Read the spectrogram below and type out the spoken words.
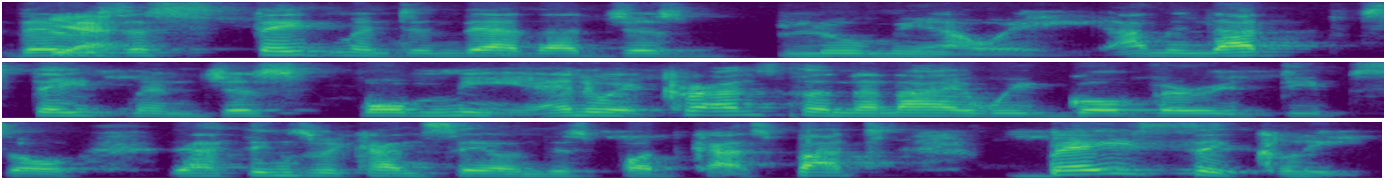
there is Yeah. a statement in there that just blew me away. I mean, that statement just for me. Anyway, Cranston and I, we go very deep. So there are things we can't say on this podcast. But basically,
